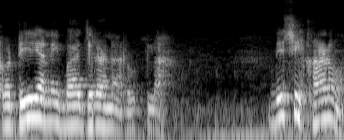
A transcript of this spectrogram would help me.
કઢી અને બાજરાના રોટલા. દેશી ખાણું.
